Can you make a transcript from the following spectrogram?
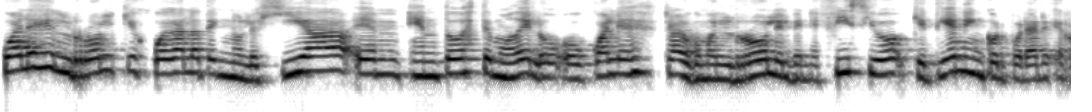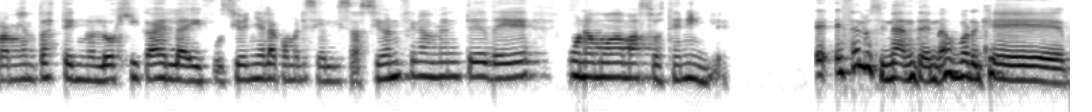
¿cuál es el rol que juega la tecnología en, en todo este modelo? ¿O cuál es, claro, como el rol, el beneficio que tiene incorporar herramientas tecnológicas en la difusión y en la comercialización finalmente de una moda más sostenible? E, es alucinante, ¿no? Porque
